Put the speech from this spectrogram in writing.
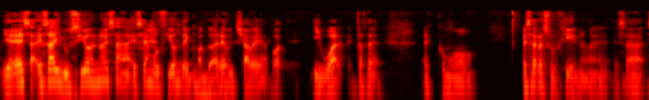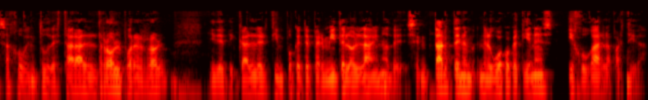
Y esa, esa ilusión, ¿no? Esa, esa emoción de cuando eres un chave, pues, igual. Entonces, es como ese resurgir, ¿no? Esa, esa juventud, estar al rol por el rol y dedicarle el tiempo que te permite el online, ¿no? De sentarte en el, hueco que tienes y jugar la partida.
